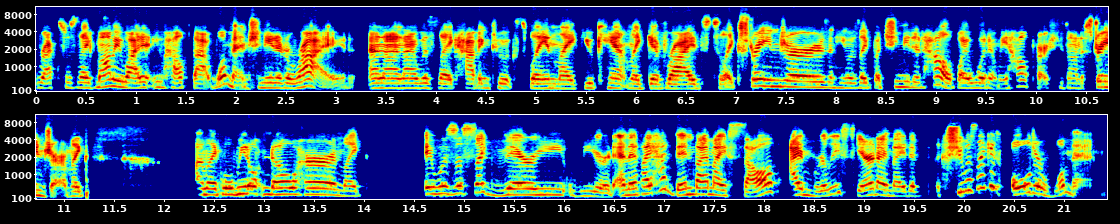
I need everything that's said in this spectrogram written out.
Rex was like, Mommy, why didn't you help that woman? She needed a ride. And then I was like having to explain, like, you can't like give rides to like strangers. And he was like, But she needed help. Why wouldn't we help her? She's not a stranger. I'm like, I'm like, well, we don't know her. And like, it was just like very weird. And if I had been by myself, I'm really scared I might have. She was like an older woman.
